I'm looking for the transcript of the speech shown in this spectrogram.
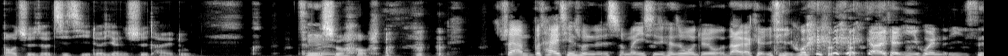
保持着积极的厌世态度，这么说好了。虽然不太清楚你的什么意思，可是我觉得我大概可以体会，大概可以意会你的意思。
